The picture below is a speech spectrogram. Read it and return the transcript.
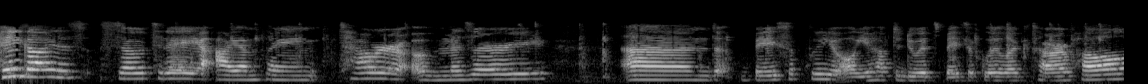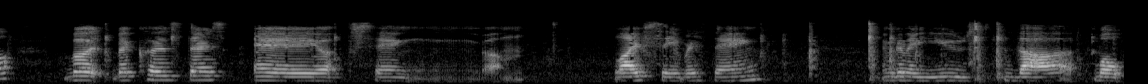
Hey guys, so today I am playing Tower of Misery and basically all you have to do it's basically like Tower of Hell but because there's a thing um, lifesaver thing I'm gonna use that well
